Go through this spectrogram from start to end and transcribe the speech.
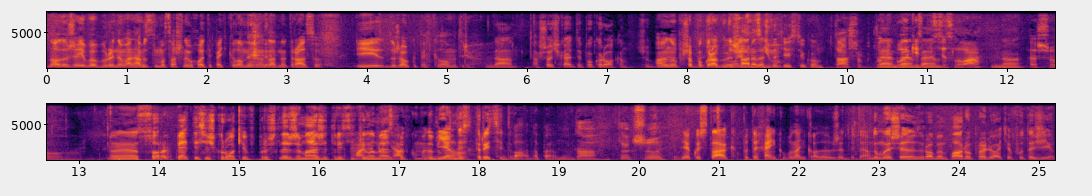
Ну, але вже і вибору нема. Нам з Мацошина виходити 5 кілометрів назад на трасу. І до Жовки 5 кілометрів. Да. А що чекаєте по крокам? Щоб А ви- ну, що по щоб крокам, ви давай шарили заснімемо. статистику. Так, щоб то не були якісь пусті слова. No. Та що? Е, 45 тисяч кроків. Пройшли вже майже 30 Майже кілометрів. тридцятку ми Доб'ємо десь 32, напевно. Да. Так що якось так, потихеньку, маленько, але вже дійдемо. Думаю, ще зробимо пару прольотів, футажів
